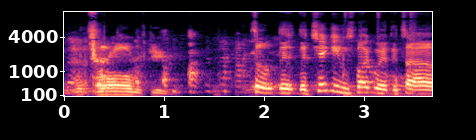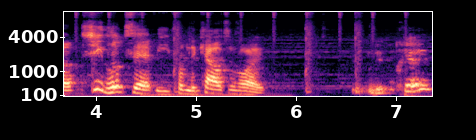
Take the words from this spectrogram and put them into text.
"What's wrong with you?" So the, the chick he was fucking with at the time, she looks at me from the couch and was like, Okay.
